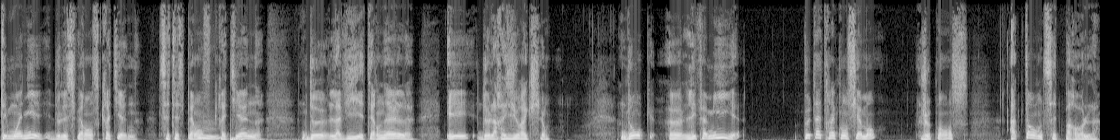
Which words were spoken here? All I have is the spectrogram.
témoigner de l'espérance chrétienne, cette espérance mmh. chrétienne de la vie éternelle et de la résurrection. Donc, euh, les familles, peut-être inconsciemment, je pense, attendent cette parole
